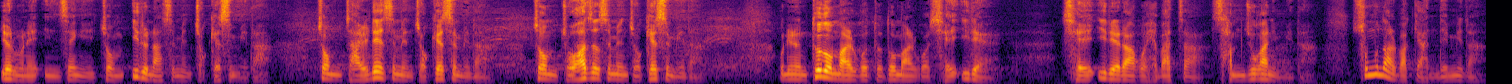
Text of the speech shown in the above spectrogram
여러분의 인생이 좀 일어났으면 좋겠습니다. 좀 잘 됐으면 좋겠습니다. 좀 좋아졌으면 좋겠습니다. 우리는 더도 말고 더도 말고 새1회, 새1회라고 해봤자 3주간입니다. 20날밖에 안 됩니다.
